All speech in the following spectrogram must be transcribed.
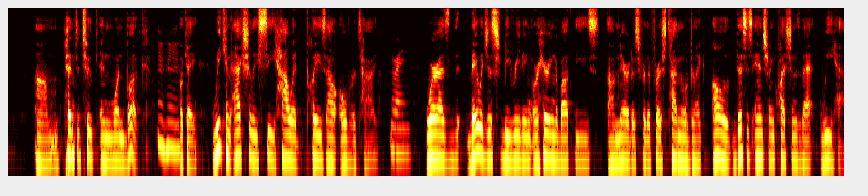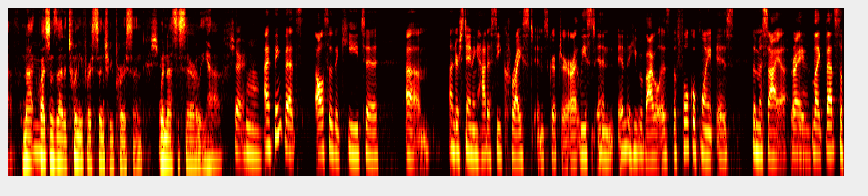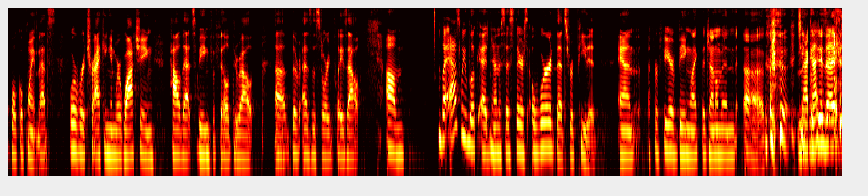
um, Pentateuch in one book, mm-hmm. okay, we can actually see how it plays out over time. Right. Whereas th- they would just be reading or hearing about these um, narratives for the first time and would be like, oh, this is answering questions that we have, not mm-hmm. questions that a 21st century person sure. would necessarily have. Sure. Wow. I think that's also the key to um, understanding how to see Christ in Scripture, or at least in, in the Hebrew Bible, is the focal point is the Messiah, right? Yeah. Like that's the focal point. That's where we're tracking and we're watching how that's being fulfilled throughout uh, the as the story plays out. Um, but as we look at Genesis, there's a word that's repeated. And for fear of being like the gentleman, uh, Macadizek.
